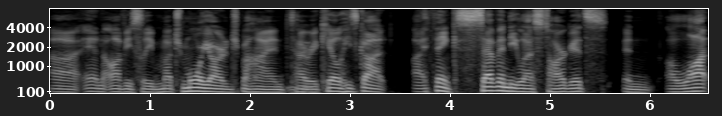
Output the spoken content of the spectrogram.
uh, and obviously much more yardage behind Mm-hmm. Tyreek Hill. He's got, I think, 70 less targets and a lot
